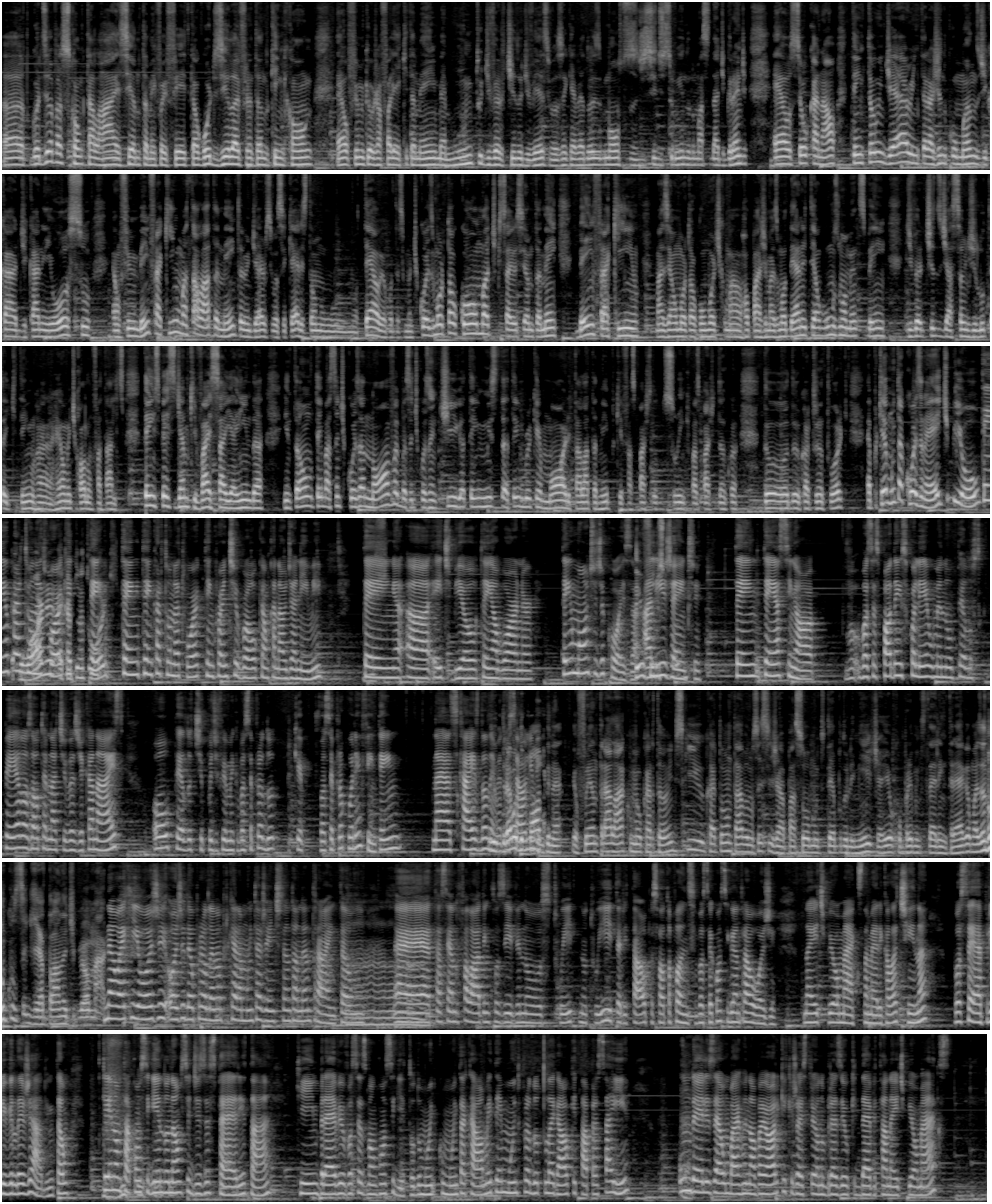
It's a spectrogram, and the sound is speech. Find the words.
Ah, Godzilla vs Kong tá lá, esse ano também foi feito, que é o Godzilla enfrentando King Kong. É o filme que eu já falei aqui também, é muito divertido de ver. Se você quer ver dois monstros se destruindo numa cidade grande, é o seu canal. Tem Tom e Jerry interagindo com humanos de, ca- de carne e osso. É um filme bem fraquinho, mas tá lá também. Tom e Jerry, se você quer, eles estão num hotel e acontece um monte de coisa. Mortal Kombat, que saiu esse ano também, bem fraquinho, mas é um Mortal Kombat com uma roupagem mais moderna e tem alguns momentos bem divertidos de ação de luta e que tem um- realmente rolam fatalities. Tem Space Jam que vai sair ainda, então tem bastante coisa nova, bastante coisa antiga, tem tem Rick and Morty tá lá também, porque faz parte do Swing, faz parte do, do, do Cartoon Network. É porque é muita coisa, né? É HBO, Tem o Cartoon Warner, Network. é Cartoon tem, Network. Tem, tem Cartoon Network, tem Crunchyroll, que é um canal de anime. Tem a HBO, tem a Warner. Tem um monte de coisa. Tem Ali, gente, tem, tem assim, ó. Vocês podem escolher o menu pelos, pelas alternativas de canais ou pelo tipo de filme que você produz, que você procura, enfim, tem na Skies the E o Limit, o drama do pop, né? Eu fui entrar lá com o meu cartão e disse que o cartão não tava. Não sei se já passou muito tempo do limite, aí eu comprei muito teleentrega, mas eu não consegui entrar na HBO Max. Não, é que hoje, hoje deu problema porque era muita gente tentando entrar, então. Ah. É, tá sendo falado, inclusive, nos tweet, no Twitter e tal. O pessoal tá falando: se você conseguiu entrar hoje na HBO Max na América Latina, você é privilegiado. Então, quem não tá conseguindo, não se desespere, tá? Que em breve vocês vão conseguir. Tudo muito, com muita calma e tem muito produto legal que tá pra sair. Um deles é Um Bairro em Nova York, que já estreou no Brasil, que deve estar tá na HBO Max.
